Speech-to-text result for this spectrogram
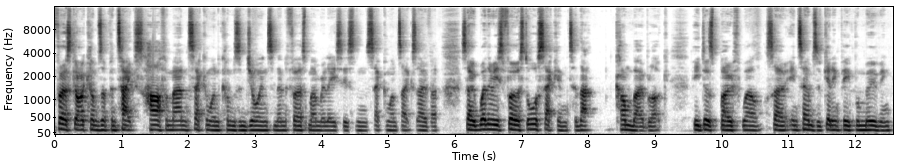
first guy comes up and takes half a man, second one comes and joins, and then the first man releases, and the second one takes over. So whether he's first or second to that combo block. He does both well. So in terms of getting people moving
